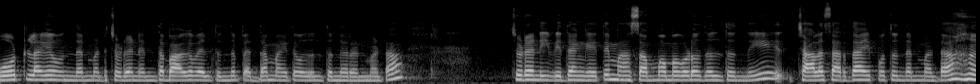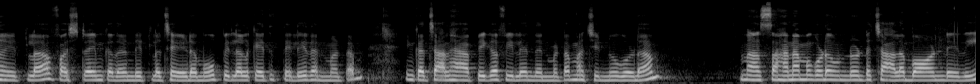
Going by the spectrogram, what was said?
బోట్ లాగే ఉందన్నమాట. చూడండి ఎంత బాగా వెళ్తుందో పెద్దమ్మ అయితే వదులుతున్నారనమాట చూడండి ఈ విధంగా అయితే మా సమ్మమ్మ కూడా వదులుతుంది. చాలా సరదా అయిపోతుంది అనమాట ఇట్లా ఫస్ట్ టైం కదండి ఇట్లా చేయడము. పిల్లలకైతే తెలియదు అనమాట ఇంకా చాలా హ్యాపీగా ఫీల్ అయిందనమాట మా చిన్ను కూడా. మా సహనమ్మ కూడా ఉండుంటే చాలా బాగుండేది.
